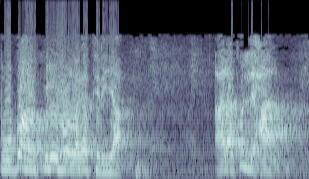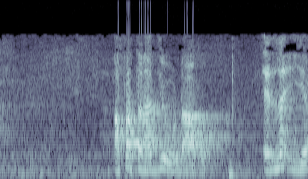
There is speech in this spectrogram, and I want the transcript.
buubahal kulehoo laga tiriyaa. Calaa kulli xaal afartan haddii uu dhaafo cidlo iyo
